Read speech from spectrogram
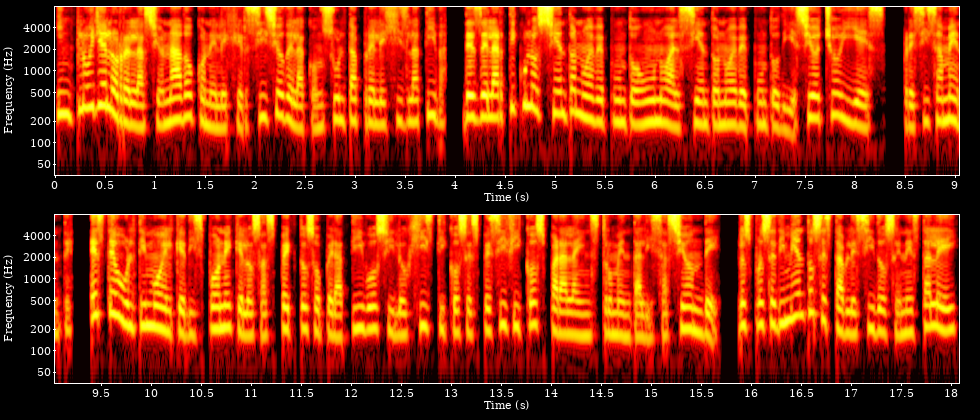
incluye lo relacionado con el ejercicio de la consulta prelegislativa, desde el artículo 109.1 al 109.18 y es, precisamente, este último el que dispone que los aspectos operativos y logísticos específicos para la instrumentalización de los procedimientos establecidos en esta ley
